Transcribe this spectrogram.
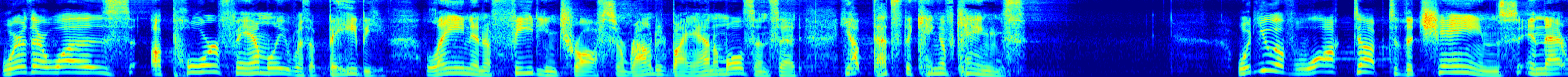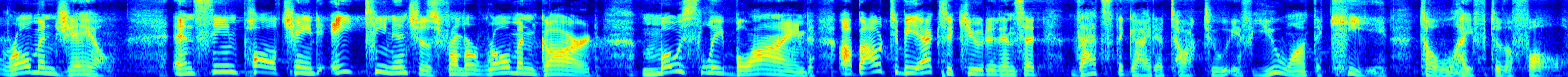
Where there was a poor family with a baby laying in a feeding trough surrounded by animals and said, Yep, that's the King of Kings. Would you have walked up to the chains in that Roman jail and seen Paul chained 18 inches from a Roman guard, mostly blind, about to be executed, and said, That's the guy to talk to if you want the key to life to the full?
